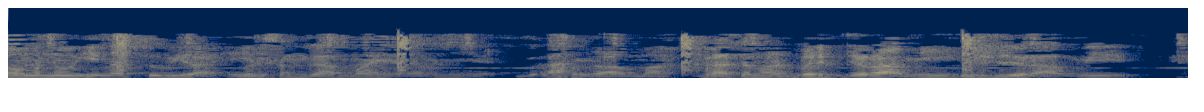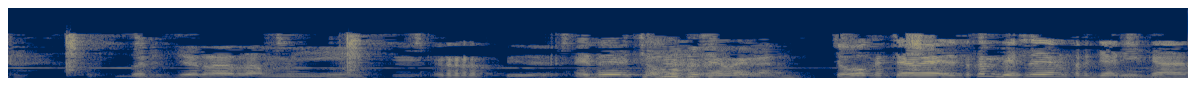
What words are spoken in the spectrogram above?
Memenuhi nafsu birahi. bersenggama ya namanya ya? Bersenggama. bahasa mana Berjerami. jerami Berjerami. ert ya itu cowok ke cewek kan cowok ke cewek itu kan biasa yang terjadi kan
